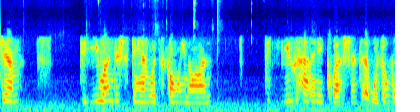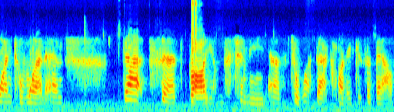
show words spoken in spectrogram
Jim, do you understand what's going on? Do you have any questions? It was a one to one. And that said volumes to me as to what that clinic is about.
